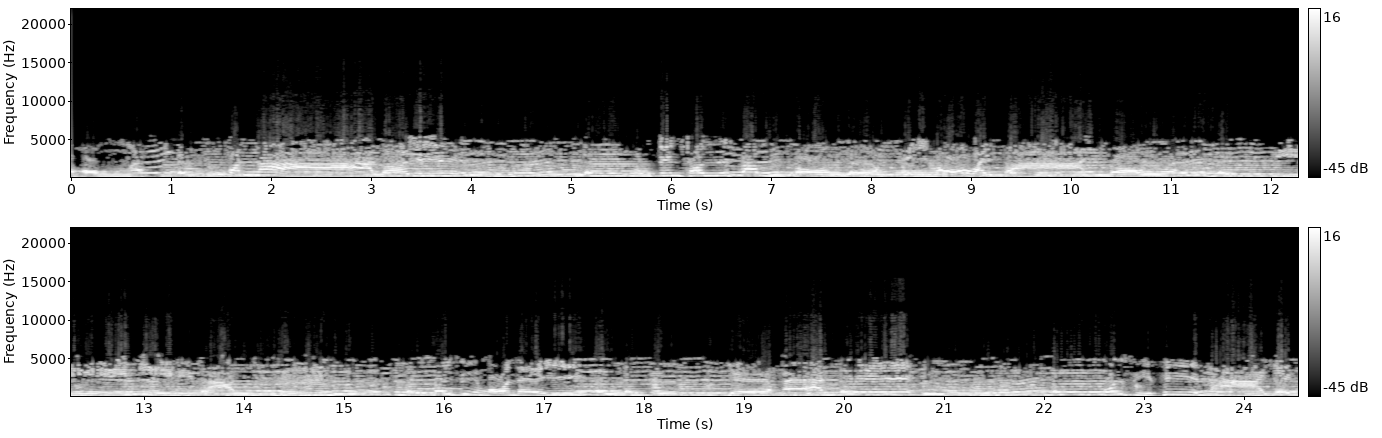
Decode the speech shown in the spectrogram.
红花里，无端春心荡，你可为烦恼是人。须知我你若恨之，本是天下英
